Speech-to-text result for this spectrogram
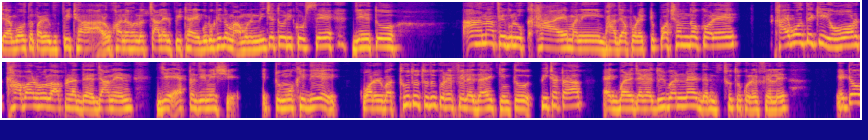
যা বলতে পারেন পিঠা, আর ওখানে হলো চালের পিঠা, এগুলো কিন্তু মামুনি নিচে তৈরি করছে। যেহেতু আহনাফ এগুলো খায় মানে ভাজা পরে একটু পছন্দ করে। খায় বলতে কি, ওর খাবার হলো আপনারা জানেন যে একটা জিনিস একটু মুখে দিয়ে পরের বার থুতু থুতু করে ফেলে দেয়, কিন্তু পিঠাটা একবারের জায়গায় দুইবার নেয়, দেন থুতু করে ফেলে। এটাও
